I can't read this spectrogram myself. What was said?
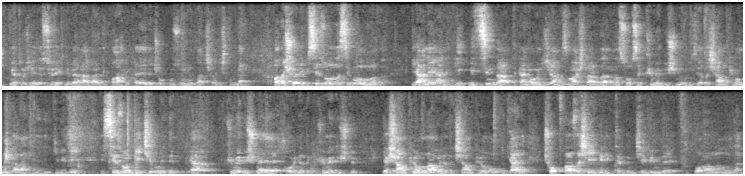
Hikmet Hoca ile sürekli beraberdik. Bahri Kaya ile çok uzun yıllar çalıştım ben. Bana şöyle bir sezon nasip olmadı. Yani yani lig bitsin de artık hani oynayacağımız maçlarda nasıl olsa küme düşmüyoruz ya da şampiyonluğu garantiledik gibi bir e, sezon geçirmedim. Ya küme düşmeye oynadık, küme düştük. Ya şampiyonluğa oynadık, şampiyon olduk. Yani çok fazla şey biriktirdim cebimde futbol anlamında.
